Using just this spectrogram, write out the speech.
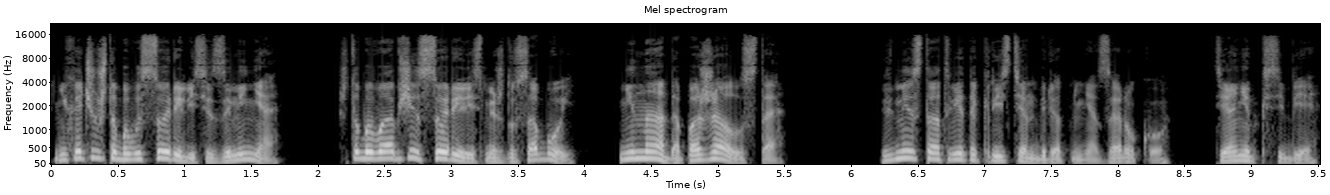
Не хочу, чтобы вы ссорились из-за меня. Чтобы вообще ссорились между собой. Не надо, пожалуйста!» Вместо ответа Кристиан берет меня за руку, тянет к себе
